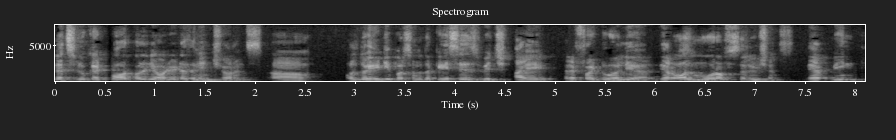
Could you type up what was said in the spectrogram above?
Let's look at power quality audit as an insurance. Uh, although 80% of the cases which I referred to earlier, they are all more of solutions. They have been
